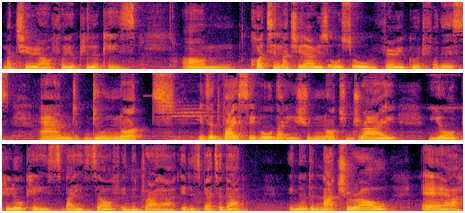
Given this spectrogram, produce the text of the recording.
material for your pillowcase. Um, cotton material is also very good for this. And do not, it's advisable that you should not dry your pillowcase by itself in the dryer. It is better that, you know, the natural air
